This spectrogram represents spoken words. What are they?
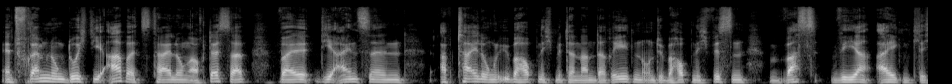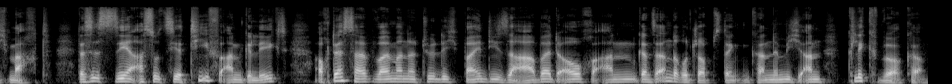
Entfremdung durch die Arbeitsteilung auch deshalb, weil die einzelnen Abteilungen überhaupt nicht miteinander reden und überhaupt nicht wissen, was wer eigentlich macht. Das ist sehr assoziativ angelegt, auch deshalb, weil man natürlich bei dieser Arbeit auch an ganz andere Jobs denken kann, nämlich an Clickworker.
